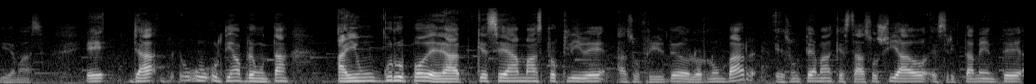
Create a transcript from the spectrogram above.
y demás. Eh, ya, última pregunta. ¿Hay un grupo de edad que sea más proclive a sufrir de dolor lumbar? ¿Es un tema que está asociado estrictamente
